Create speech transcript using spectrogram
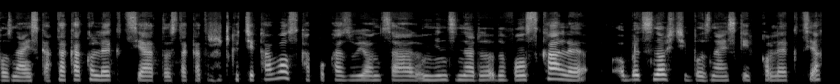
boznańska. Taka kolekcja to jest taka troszeczkę ciekawostka pokazująca międzynarodową skalę obecności boznańskiej w kolekcjach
